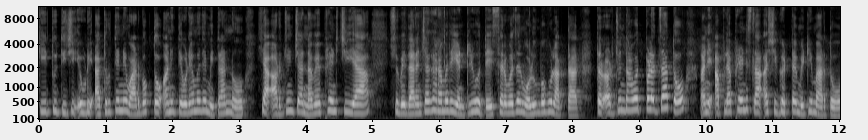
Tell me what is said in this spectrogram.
की तू तिची एवढी आतुरतेने वाट बघतो आणि तेवढ्यामध्ये मित्रांनो ह्या अर्जुनच्या नव्या फ्रेंड्सची या सुभेदारांच्या घरामध्ये एंट्री होते सर्वजण वळून बघू लागतात. तर अर्जुन धावत पळत जातो आणि आपल्या फ्रेंड्सला अशी घट्ट मिठी मारतो.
